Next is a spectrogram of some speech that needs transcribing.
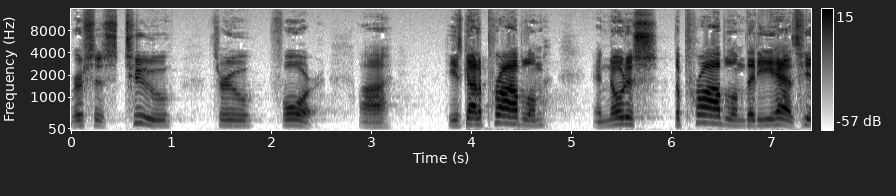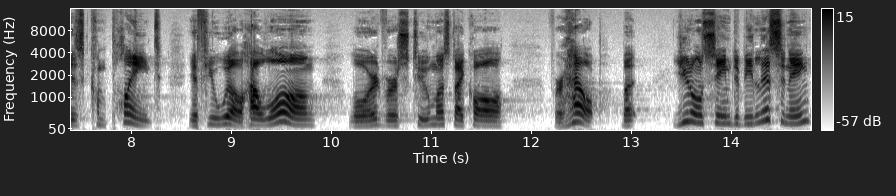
verses 2 through 4. Uh, he's got a problem, and notice the problem that he has, his complaint, if you will. How long, Lord, verse 2, must I call for help? But you don't seem to be listening,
